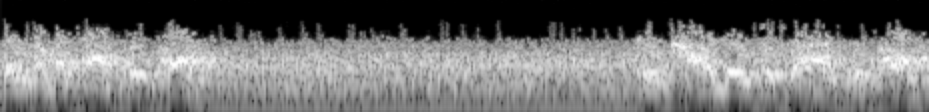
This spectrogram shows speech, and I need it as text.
เป็นธรรมชาติสุดแท้คือ ขาวโดยสุดสะอาดสุดแท้ที่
